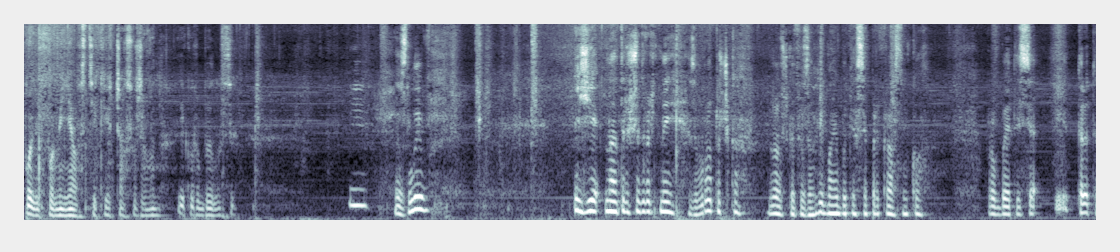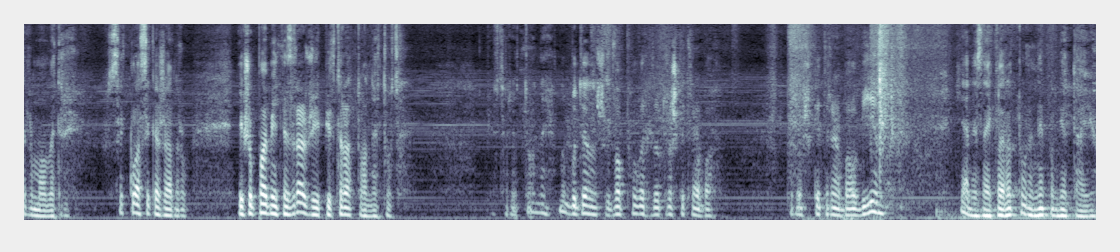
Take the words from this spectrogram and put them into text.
колір поміняв, стільки часу вже він як робилося. І злив. Є на тричетвертний звороточка. Звороточка це взагалі має бути все прекрасненько робитися. І три термометри. Все класика жанру. Якщо пам'ять не зраджує, півтора тонни тут. Півтори тонни. Ну, будиночок два поверхи, то трошки треба. Трошки треба об'єм. Я не знаю квадратури, не пам'ятаю.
